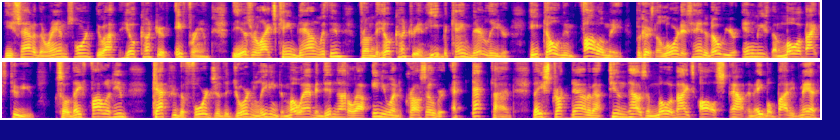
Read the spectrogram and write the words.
he sounded the ram's horn throughout the hill country of Ephraim. The Israelites came down with him from the hill country and he became their leader. He told them, follow me because the Lord has handed over your enemies, the Moabites, to you. So they followed him captured the fords of the Jordan leading to Moab and did not allow anyone to cross over. At that time, they struck down about 10,000 Moabites, all stout and able-bodied men.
